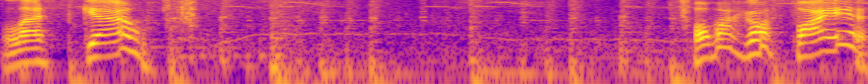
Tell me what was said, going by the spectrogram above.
Let's go! Oh my god, fire!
